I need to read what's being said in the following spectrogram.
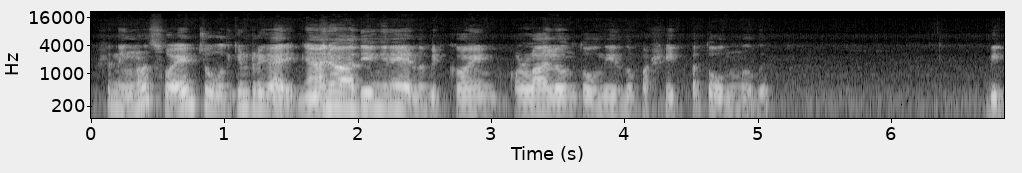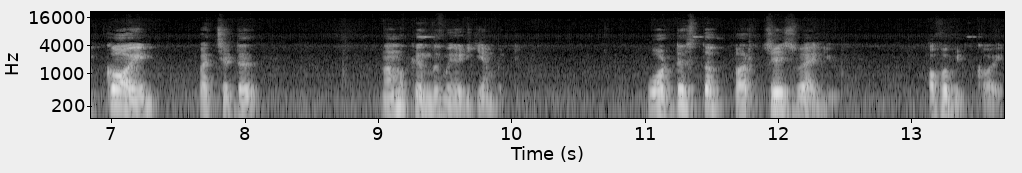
പക്ഷെ നിങ്ങൾ സ്വയം ചോദിക്കേണ്ട ഒരു കാര്യം. ഞാനും ആദ്യം ഇങ്ങനെയായിരുന്നു ബിറ്റ് കോയിൻ കൊള്ളാലോ എന്ന് തോന്നിയിരുന്നു. പക്ഷെ ഇപ്പം തോന്നുന്നത് ബിറ്റ് കോയിൻ വച്ചിട്ട് നമുക്ക് എന്ത് മേടിക്കാൻ പറ്റും? What is the purchase value of a bitcoin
